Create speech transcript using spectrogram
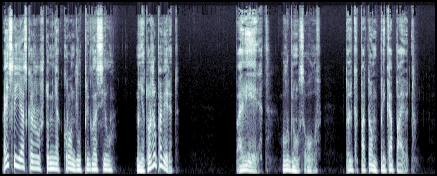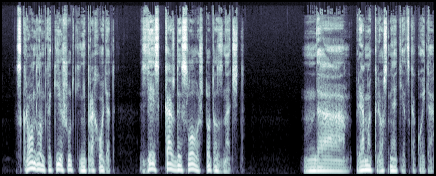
«А если я скажу, что меня Крондл пригласил? Мне тоже поверят?» «Поверят», — улыбнулся Олаф. «Только потом прикопают. С Крондлом такие шутки не проходят. Здесь каждое слово что-то значит. Да, прямо крестный отец какой-то.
